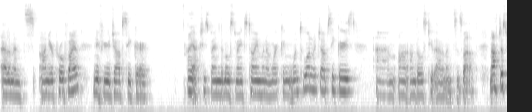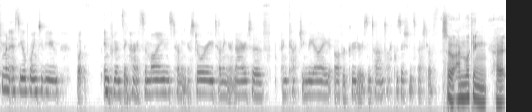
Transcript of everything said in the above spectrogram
elements on your profile. And if you're a job seeker, I actually spend the most amount of time when I'm working one to one with job seekers um, on, on those two elements as well. Not just from an SEO point of view, but influencing hearts and minds, telling your story, telling your narrative, and catching the eye of recruiters and talent acquisition specialists. So I'm looking at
